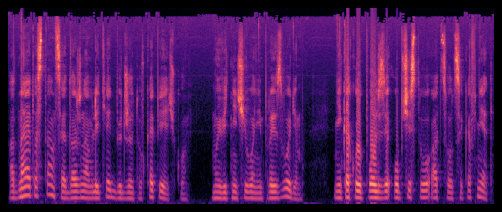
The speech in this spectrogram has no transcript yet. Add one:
Одна эта станция должна влететь бюджету в копеечку. Мы ведь ничего не производим. Никакой пользы обществу от социков нет.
